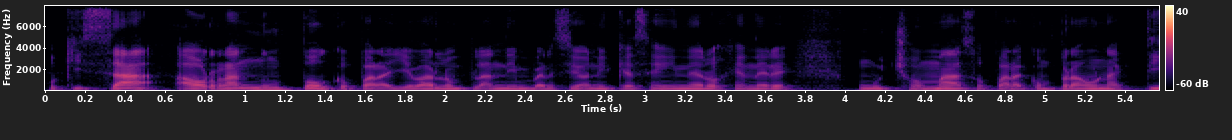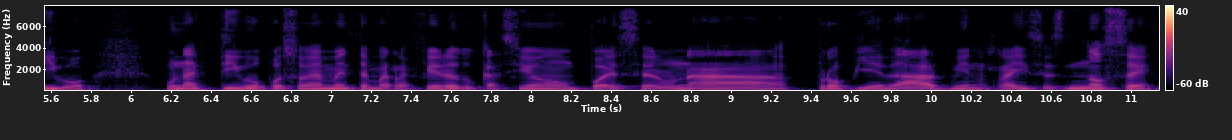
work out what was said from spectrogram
o quizá ahorrando un poco para llevarlo a un plan de inversión y que ese dinero genere mucho más o para comprar un activo. Un activo, pues obviamente me refiero a educación, puede ser una propiedad, bienes raíces, no sé,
